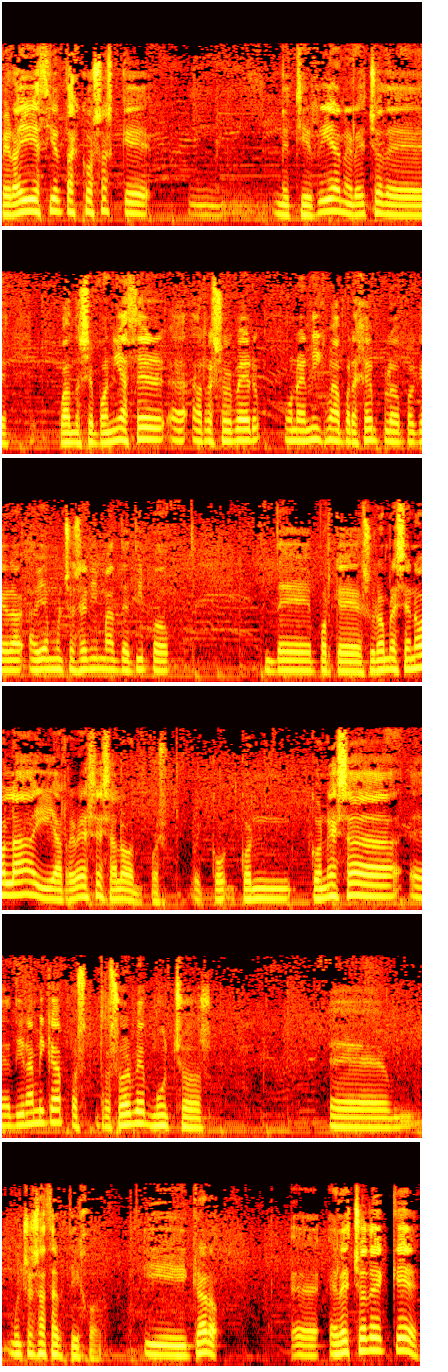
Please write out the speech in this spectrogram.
pero hay ciertas cosas que mm, me chirrían el hecho de cuando se ponía a hacer a, resolver un enigma, por ejemplo, porque había muchos enigmas de tipo de porque su nombre es Enola y al revés es Salón, pues con, con, esa eh, dinámica pues resuelve muchos eh, muchos acertijos y claro eh, el hecho de que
